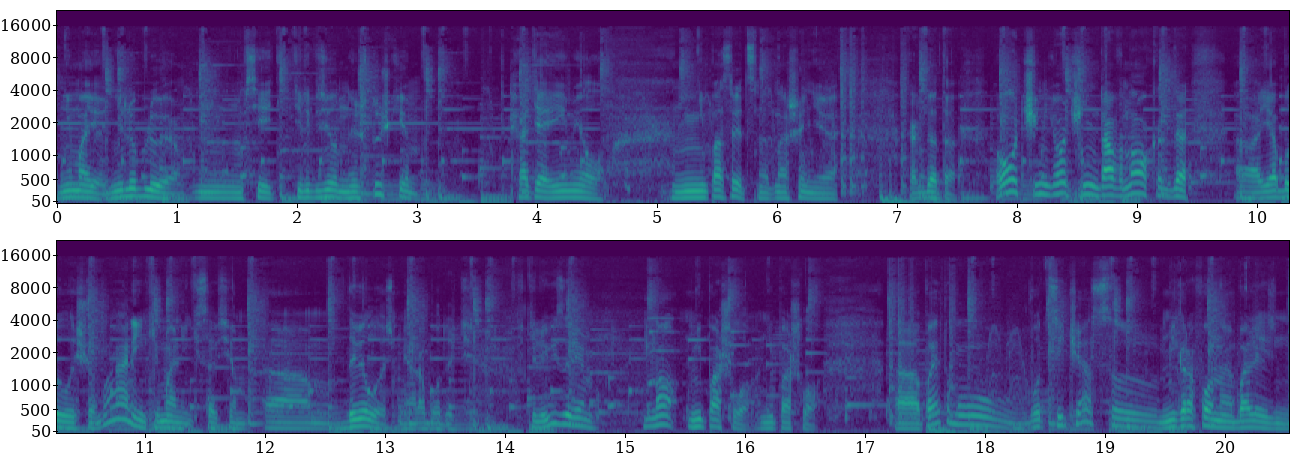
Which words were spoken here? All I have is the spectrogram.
не мое. Не люблю я все эти телевизионные штучки. Хотя я имел непосредственное отношение когда-то очень-очень давно, когда э, я был еще маленький-маленький совсем, э, довелось мне работать в телевизоре, но не пошло, не пошло. Э, поэтому вот сейчас э, микрофонная болезнь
